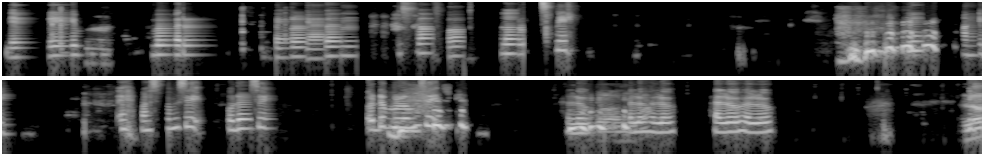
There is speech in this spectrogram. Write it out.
jadi Hmm. ber nih. Nih. eh, masih belum sih? Udah sih? Udah belum sih? Halo, halo, halo, halo, halo. Halo,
